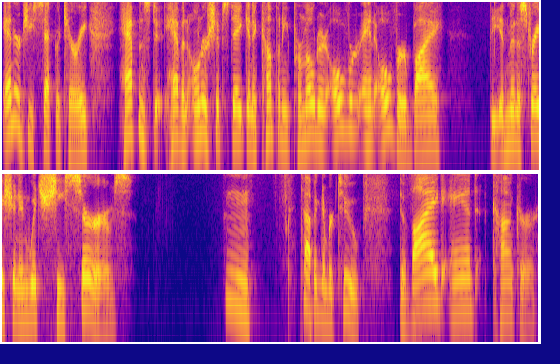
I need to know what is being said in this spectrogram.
energy secretary happens to have an ownership stake in a company promoted over and over by the administration in which she serves. Hmm. Topic number 2, divide and conquer.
